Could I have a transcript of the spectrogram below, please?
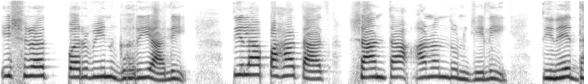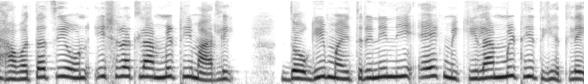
इशरत परवीन घरी आली. तिला पाहताच शांता आनंदून गेली. तिने धावतच येऊन इशरतला मिठी मारली. दोघी मैत्रिणींनी एकमेकीला मिठीत घेतले.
